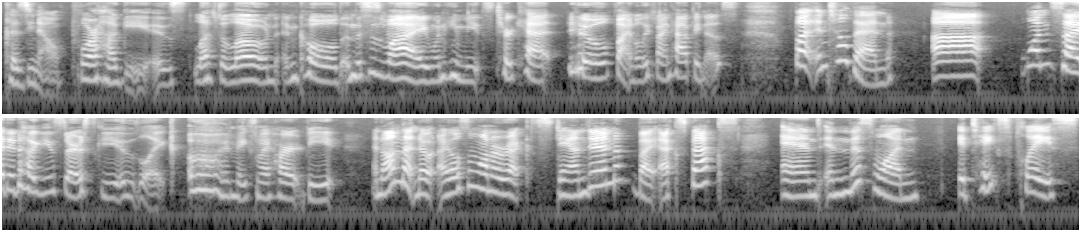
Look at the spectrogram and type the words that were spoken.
because you know poor huggy is left alone and cold and this is why when he meets Turquette, he'll finally find happiness but until then uh one-sided huggy starsky is like oh it makes my heart beat and on that note i also want to rec stand-in by xpex and in this one it takes place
